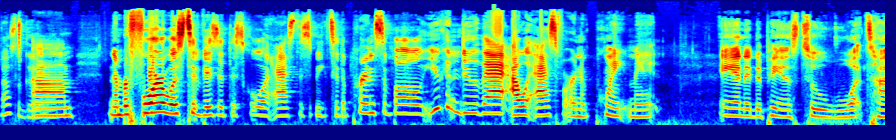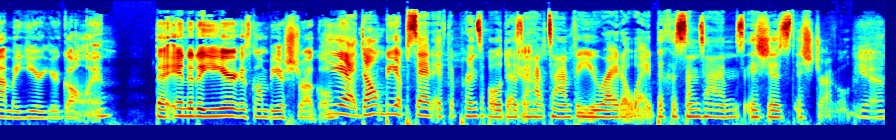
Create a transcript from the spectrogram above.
That's a good um, Number four was to visit the school and ask to speak to the principal. You can do that. I would ask for an appointment and it depends to what time of year you're going. The end of the year is going to be a struggle. Yeah, don't be upset if the principal doesn't yeah. have time for you right away because sometimes it's just a struggle. Yeah.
